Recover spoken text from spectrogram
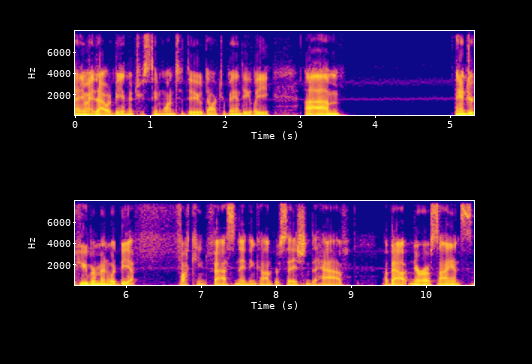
anyway, that would be an interesting one to do, Dr. Bandy Lee. Um, Andrew Huberman would be a fucking fascinating conversation to have about neuroscience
